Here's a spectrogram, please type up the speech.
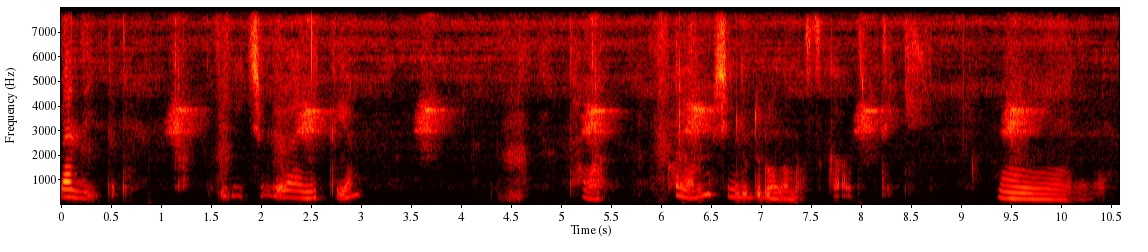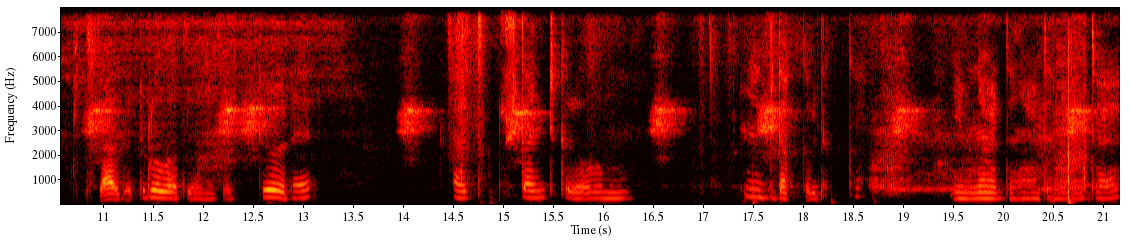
Ben de yıkadım. Bir şimdi ben yıkayayım. Tamam. Koyalım. Şimdi durulaması kaldı. Hmm. Pikselde duruladığımıza göre Artık duştan çıkaralım. Bir dakika bir dakika. Benim nerede nerede nerede?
